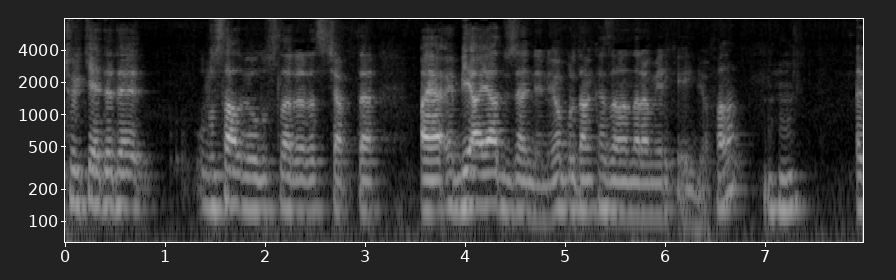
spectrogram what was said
Türkiye'de de ulusal ve uluslararası çapta aya- bir ayağı düzenleniyor. Buradan kazananlar Amerika'ya gidiyor falan. Hı hı. Ee,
